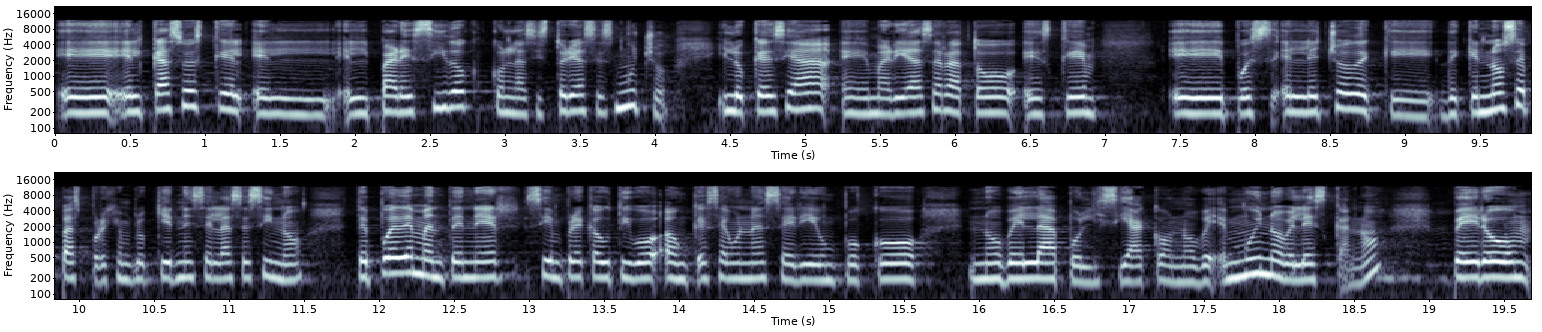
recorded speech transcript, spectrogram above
eh, el caso es que el, el- el parecido con las historias es mucho. Y lo que decía eh, María hace rato es que eh, pues el hecho de que, de que no sepas, por ejemplo, quién es el asesino, te puede mantener siempre cautivo, aunque sea una serie un poco novela policíaca o nove- muy novelesca, ¿no? Pero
